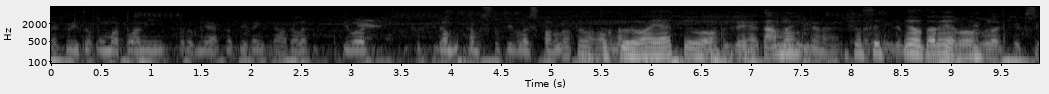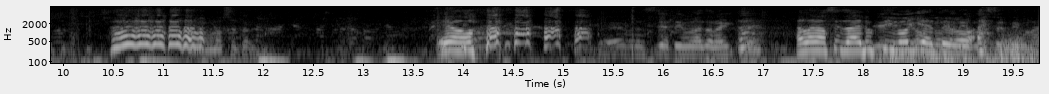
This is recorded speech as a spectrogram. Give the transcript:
Takový to umatlaný, podobně jako ty tenkrát, ale ty vole, kam, kam jsi to ty vole spadl do toho To hovna? kurva je, ty vole. Kde je? Tamhle No, někde, ne? Tady asi, někde jo, tady je, Ty vole. vole, jak se ti... Ale ono se to... Jo, Je, prostě ty vole to nechceš. ale já si zajedu k té vodě, hovno ty vole. prostě, ty vole,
